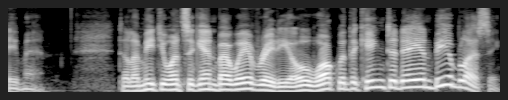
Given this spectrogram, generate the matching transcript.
Amen. Till I meet you once again by way of radio, walk with the King today and be a blessing.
